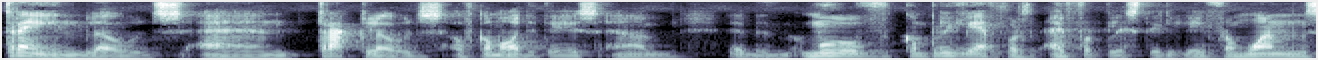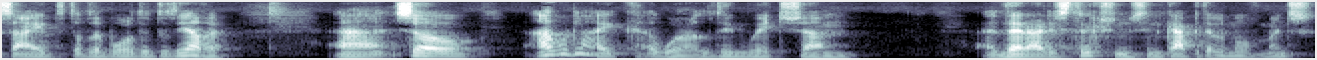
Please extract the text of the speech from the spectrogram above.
train loads and truckloads of commodities um, move completely effort, effortlessly from one side of the border to the other. Uh, so I would like a world in which um, there are restrictions in capital movements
